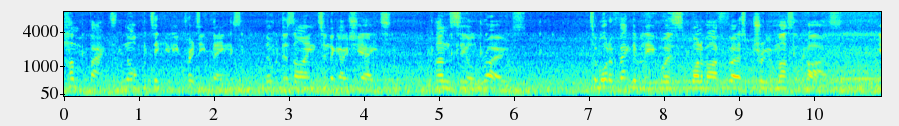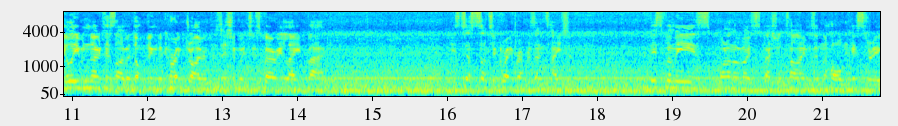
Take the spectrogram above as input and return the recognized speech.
humpbacked, not particularly pretty things that were designed to negotiate unsealed roads to what effectively was one of our first true muscle cars. You'll even notice I'm adopting the correct driving position, which is very laid back. It's just such a great representation. This for me is one of the most special times in the Holden history,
